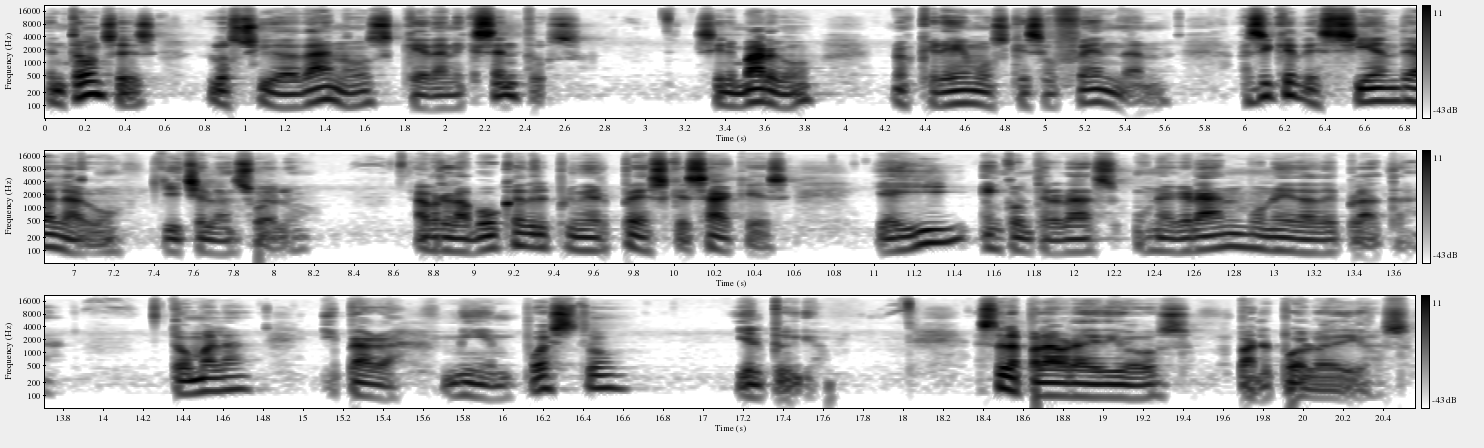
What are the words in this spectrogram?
Entonces los ciudadanos quedan exentos. Sin embargo, no queremos que se ofendan, así que desciende al lago y echa el anzuelo. Abre la boca del primer pez que saques, y ahí encontrarás una gran moneda de plata. Tómala y paga mi impuesto y el tuyo. Es la palabra de Dios para el pueblo de Dios.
